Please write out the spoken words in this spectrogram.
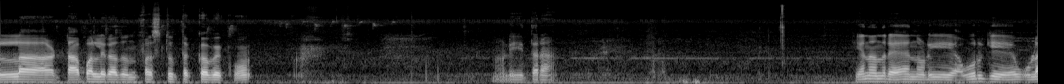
ಎಲ್ಲ ಟಾಪಲ್ಲಿರೋದನ್ನು ಫಸ್ಟು ತಕ್ಕೋಬೇಕು. ನೋಡಿ, ಈ ಥರ. ಏನಂದರೆ, ನೋಡಿ, ಅವ್ರಿಗೆ ಹುಳ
